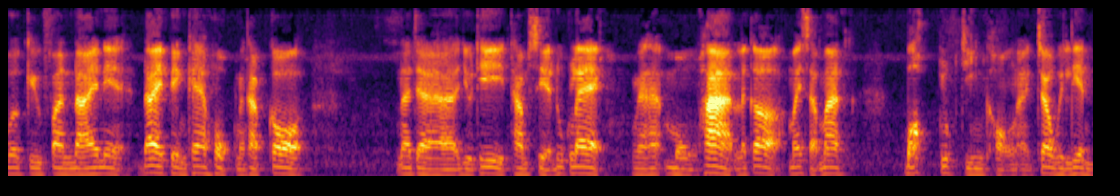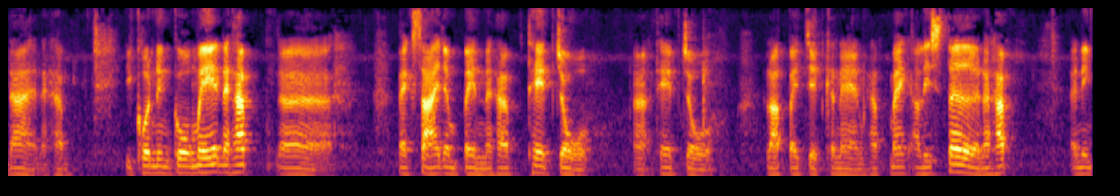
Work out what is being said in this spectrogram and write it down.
เวอร์กิลฟันไดเนี่ย ได้เพียงแค่ 6 นะครับ ก็น่าจะอยู่ที่ทำเสียลูกแรกนะฮะมงพลาดแล้วก็ไม่สามารถบล็อกลูกจริงของเจ้าวิลเลียนได้นะครับ อีกคนหนึ่งโกเมสนะครับแบ็กซ้ายจำเป็นนะครับ เทพโจเทพโจ รับไป 7 คะแนนครับแม็กอลิสเตอร์นะครับ อันนี้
